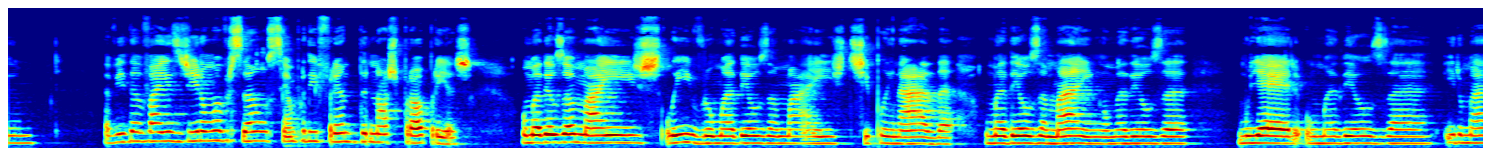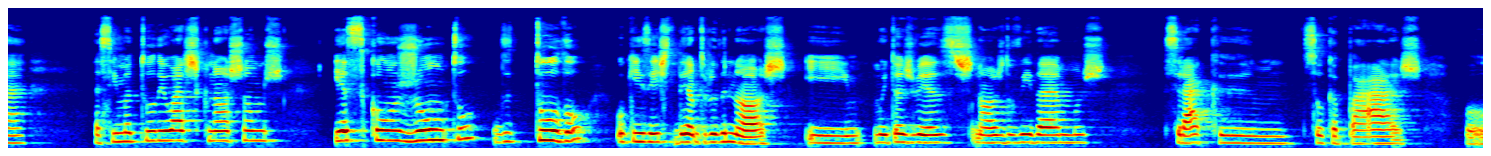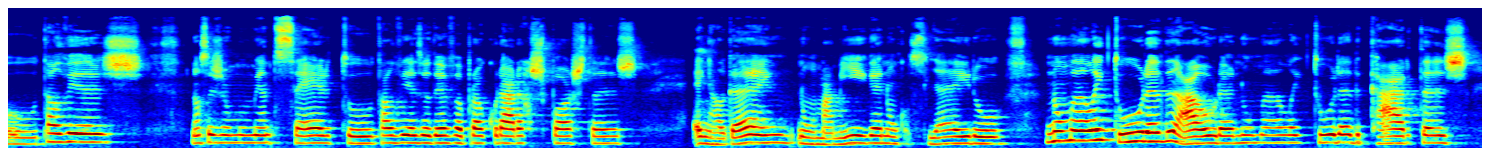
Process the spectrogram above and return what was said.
a vida vai exigir uma versão sempre diferente de nós próprias. Uma deusa mais livre, uma deusa mais disciplinada, uma deusa mãe, uma deusa mulher, uma deusa, irmã. Acima de tudo, eu acho que nós somos esse conjunto de tudo o que existe dentro de nós e muitas vezes nós duvidamos: será que sou capaz? Ou talvez não seja o momento certo, talvez eu deva procurar respostas em alguém, numa amiga, num conselheiro, numa leitura de aura, numa leitura de cartas.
